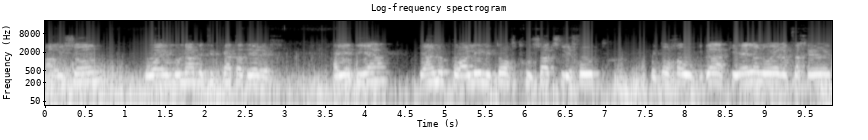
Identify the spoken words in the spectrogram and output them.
הראשון הוא האמונה בצדקת הדרך. הידיעה כי אנו פועלים מתוך תחושת שליחות, מתוך העובדה כי אין לנו ארץ אחרת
